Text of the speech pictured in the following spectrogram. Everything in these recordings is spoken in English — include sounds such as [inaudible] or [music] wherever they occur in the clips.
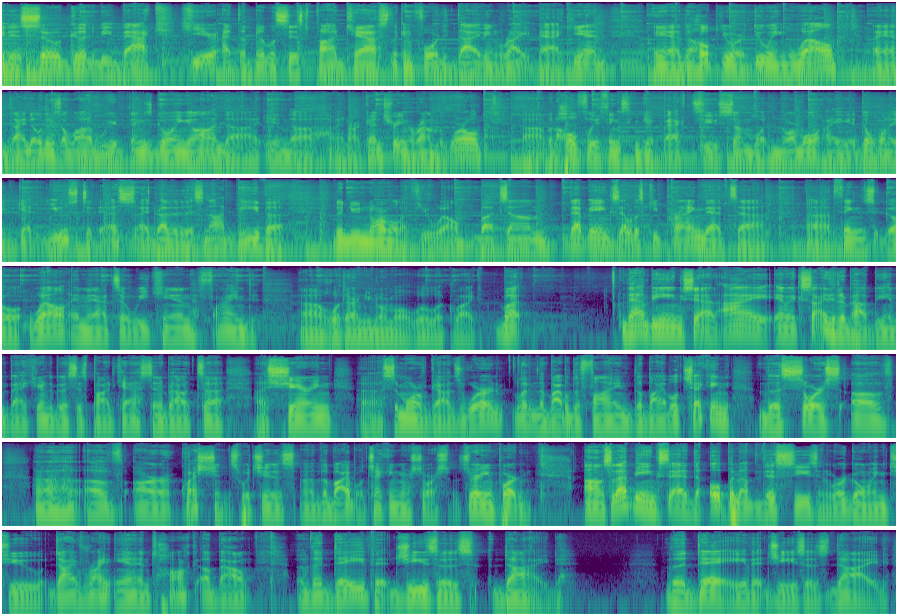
It is so good to be back here at the Biblicist podcast. Looking forward to diving right back in. And I hope you are doing well. And I know there's a lot of weird things going on uh, in uh, in our country and around the world, uh, but hopefully things can get back to somewhat normal. I don't want to get used to this. I'd rather this not be the the new normal, if you will. But um, that being said, we'll just keep praying that uh, uh, things go well and that uh, we can find uh, what our new normal will look like. But that being said, I am excited about being back here in the Biblicist podcast and about uh, uh, sharing uh, some more of God's Word, letting the Bible define the Bible, checking the source of uh, of our questions, which is uh, the Bible, checking our source. It's very important. Um, so that being said, to open up this season, we're going to dive right in and talk about the day that Jesus died the day that Jesus died,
